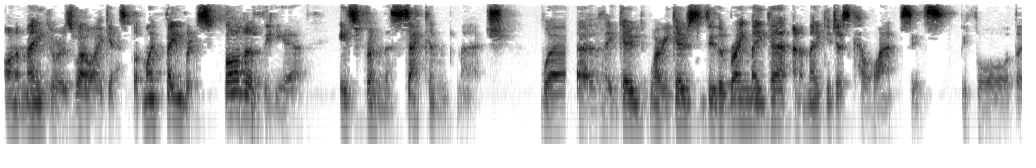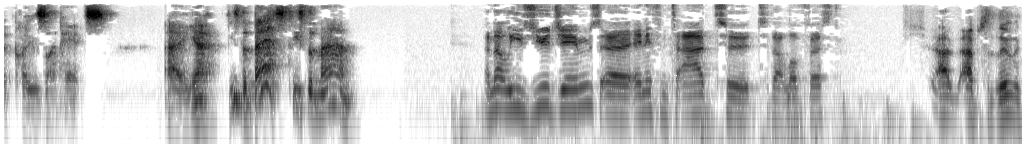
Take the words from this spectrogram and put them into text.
on Omega as well, I guess. But my favourite spot of the year is from the second match where they go where he goes to do the Rainmaker and Omega just collapses before the clothesline hits. Uh, yeah, he's the best. He's the man. And that leaves you, James. Uh, anything to add to, to that love fest? Absolutely,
